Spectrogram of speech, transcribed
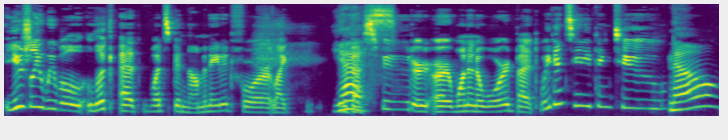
usually we will look at what's been nominated for like yes. the best food or, or won an award but we didn't see anything too no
